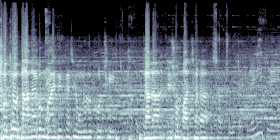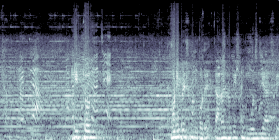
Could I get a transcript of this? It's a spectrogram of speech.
শ্রদ্ধেয় দাদা এবং মায়েদের কাছে অনুরোধ করছি যারা যেসব বাচ্চারা কীর্তন পরিবেশন করে তারা যদি একটু মঞ্চে আসে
